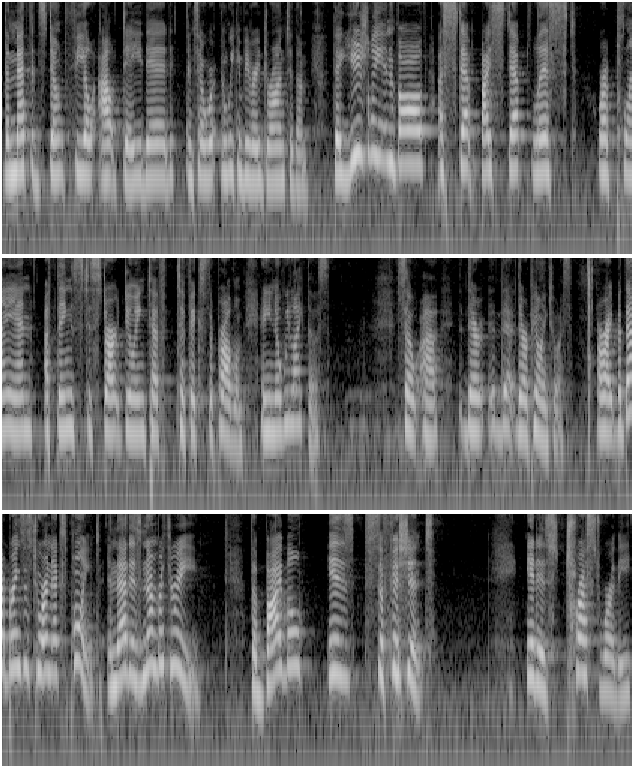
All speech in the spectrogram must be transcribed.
the methods don't feel outdated, and so and we can be very drawn to them. They usually involve a step by step list or a plan of things to start doing to, to fix the problem. And you know, we like those. So uh, they're, they're, they're appealing to us. All right, but that brings us to our next point, and that is number three the Bible is sufficient, it is trustworthy,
